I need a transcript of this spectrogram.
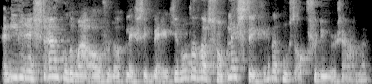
En iedereen struikelde maar over dat plastic bekertje, want dat was van plastic. Hè? Dat moest ook verduurzamen.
